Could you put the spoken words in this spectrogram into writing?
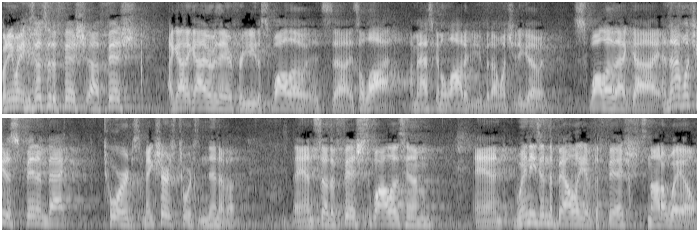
But anyway, he says to the fish, uh, "Fish, I got a guy over there for you to swallow. It's uh, it's a lot. I'm asking a lot of you, but I want you to go and swallow that guy, and then I want you to spit him back towards. Make sure it's towards Nineveh." And so the fish swallows him, and when he's in the belly of the fish, it's not a whale.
